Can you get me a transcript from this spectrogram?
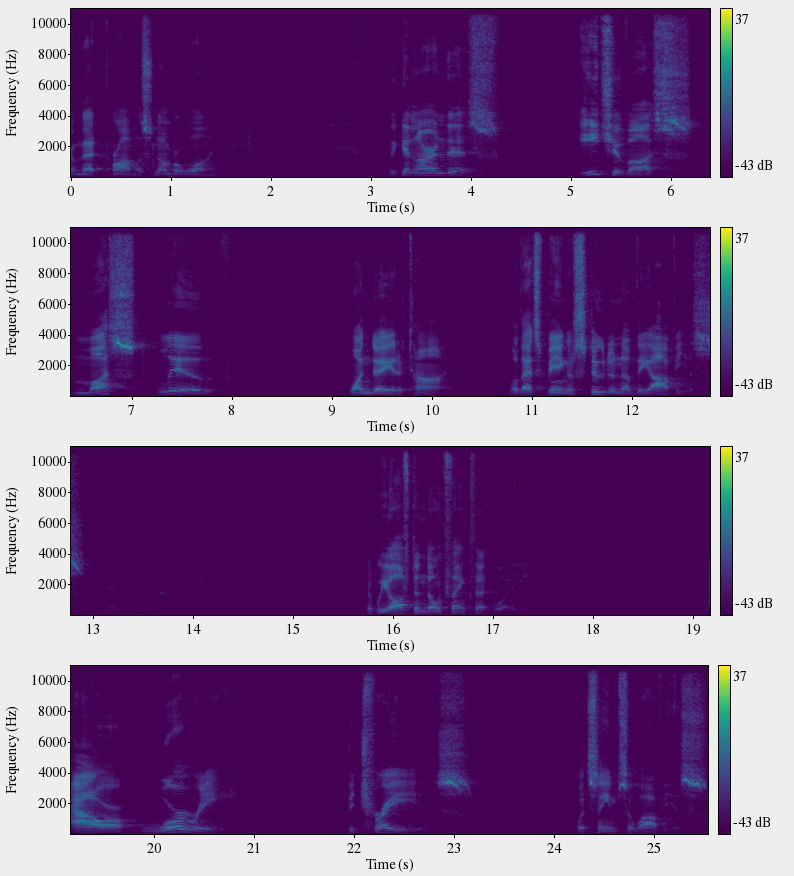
from that promise. Number one, we can learn this each of us must live one day at a time. Well, that's being a student of the obvious. But we often don't think that way. Our worry betrays what seems so obvious.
